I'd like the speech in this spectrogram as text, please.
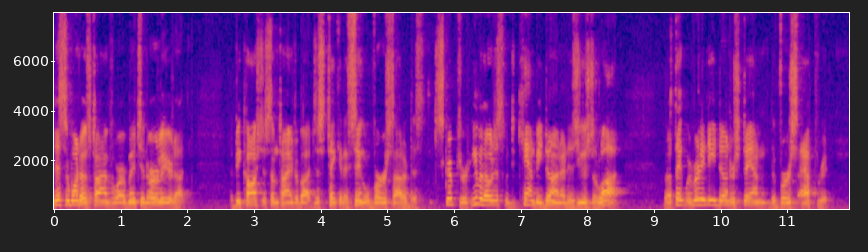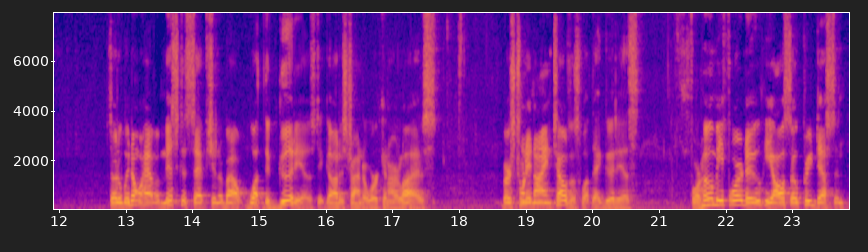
This is one of those times where I mentioned earlier that I'd be cautious sometimes about just taking a single verse out of the scripture, even though this can be done and is used a lot. But I think we really need to understand the verse after it so that we don't have a misconception about what the good is that God is trying to work in our lives. Verse 29 tells us what that good is. For whom he foreknew, he also predestined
